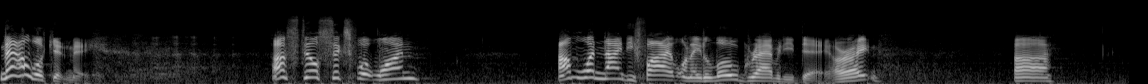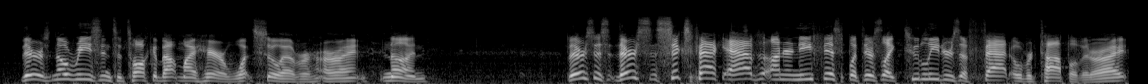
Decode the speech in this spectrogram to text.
Now look at me. I'm still six foot one. I'm 195 on a low gravity day, all right? Uh, there is no reason to talk about my hair whatsoever, all right? None. There's this, there's six pack abs underneath this, but there's like two liters of fat over top of it, all right?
